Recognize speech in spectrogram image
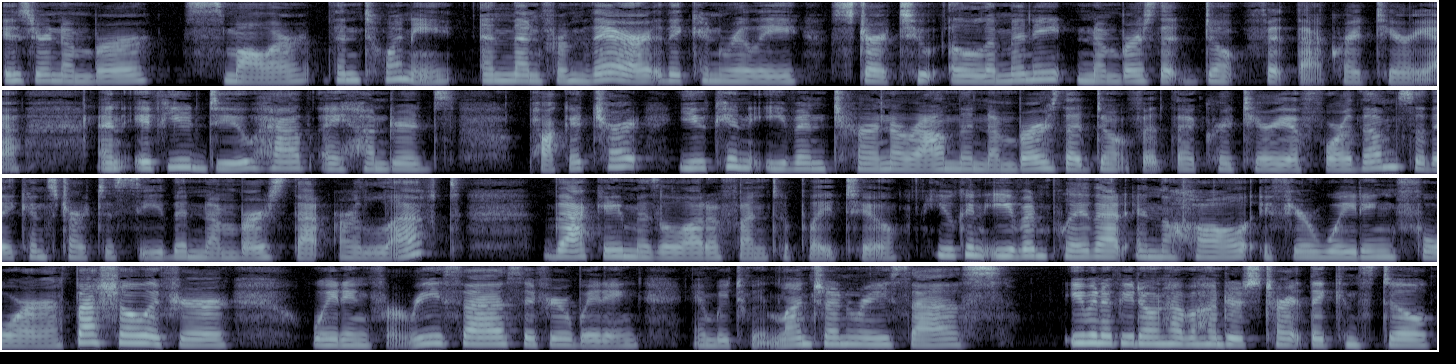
Is your number smaller than 20? And then from there, they can really start to eliminate numbers that don't fit that criteria. And if you do have a hundreds pocket chart, you can even turn around the numbers that don't fit the criteria for them so they can start to see the numbers that are left. That game is a lot of fun to play too. You can even play that in the hall if you're waiting for special, if you're waiting for recess, if you're waiting in between lunch and recess. Even if you don't have a hundreds chart, they can still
